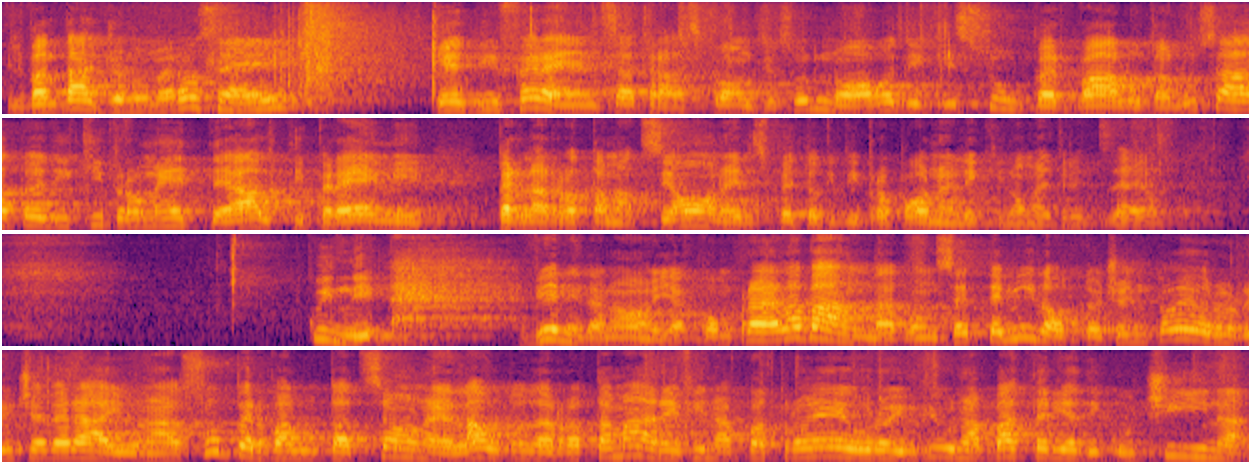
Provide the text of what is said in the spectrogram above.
Il vantaggio numero 6 che differenza tra sconti sul nuovo di chi supervaluta l'usato e di chi promette alti premi per la rottamazione rispetto a chi ti propone le chilometri zero. Quindi vieni da noi a comprare la Panda, con 7.800 euro riceverai una supervalutazione, l'auto da rottamare fino a 4 euro, in più una batteria di cucina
